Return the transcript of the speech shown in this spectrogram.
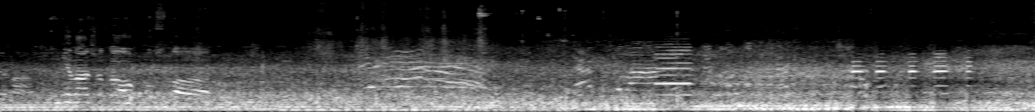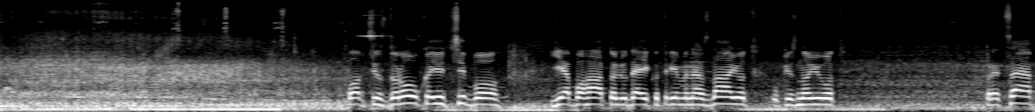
не наш? Мені наша того пусто. Хлопці здоровкаються, бо є багато людей, котрі мене знають, упізнають прицеп.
